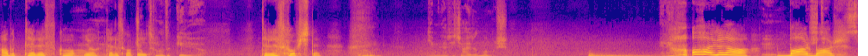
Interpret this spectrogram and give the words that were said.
Abi teleskop Aa, yok teleskop değil. Çok tanıdık geliyor. Teleskop işte. Gemiler hiç ayrılmamış. Elena, Aa Elena. Bar bar. kız.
